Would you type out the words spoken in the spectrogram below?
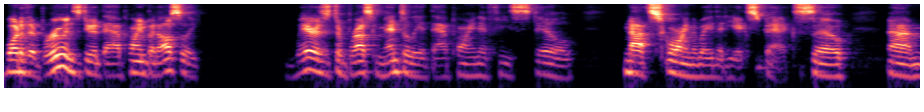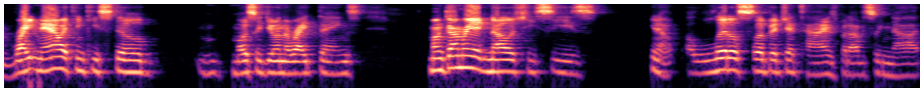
what do the Bruins do at that point, but also like where is DeBrusk mentally at that point if he's still not scoring the way that he expects. So um, right now, I think he's still mostly doing the right things. Montgomery acknowledged he sees, you know, a little slippage at times, but obviously not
